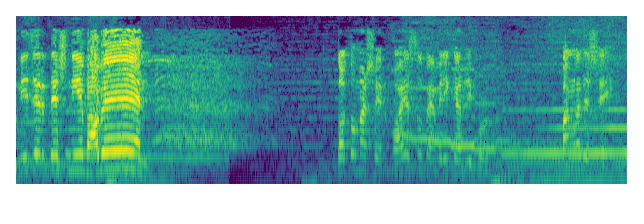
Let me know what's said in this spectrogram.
নিজের দেশ নিয়ে ভাবেন। গত মাসের ভয়েস অফ আমেরিকার রিপোর্ট বাংলাদেশে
